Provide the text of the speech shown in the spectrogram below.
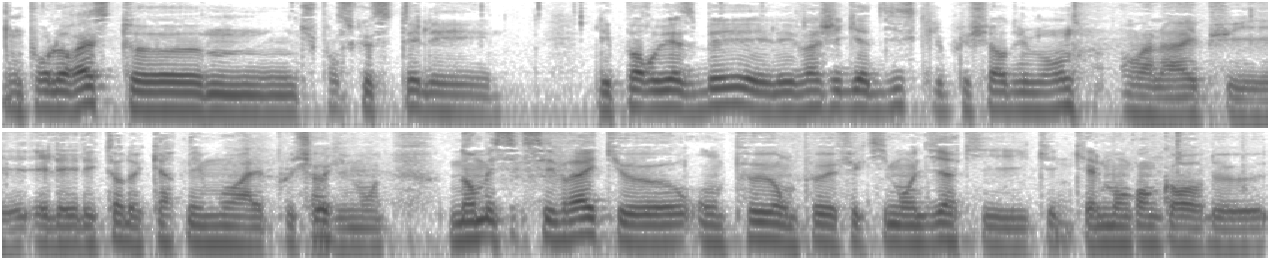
Donc, Pour le reste, euh, je pense que c'était les les ports USB et les 20 gigas de disques les plus chers du monde. Voilà, et puis et les lecteurs de cartes mémoire les plus chers du monde. Non, mais c'est vrai qu'on peut, on peut effectivement dire qu'elle manque encore de,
